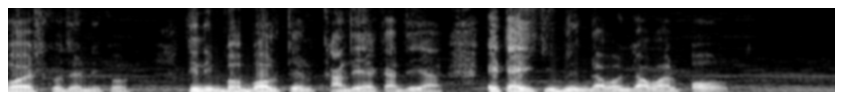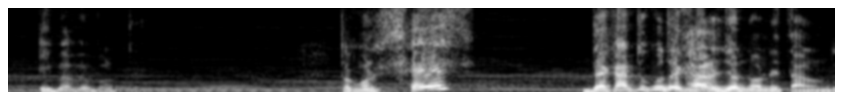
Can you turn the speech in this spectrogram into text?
বয়স্কদের নিকট, তিনি বলতেন, কাঁদিয়া কাঁদিয়া, এটাই কি বৃন্দাবন যাওয়ার পথ? এইভাবে বলতেন। তখন শেষ দেখাটুকু দেখার জন্য নিতানন্দ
